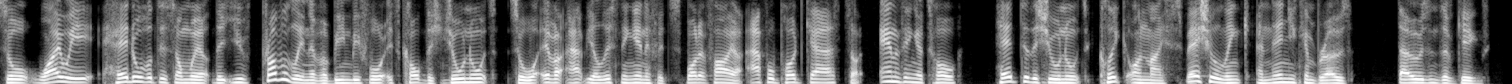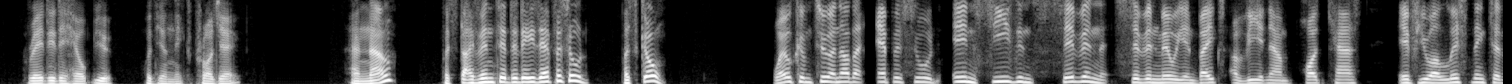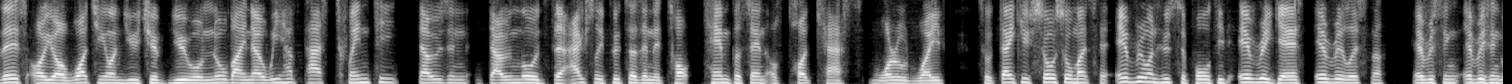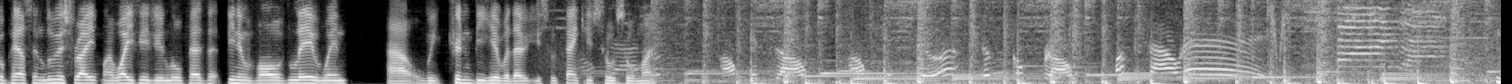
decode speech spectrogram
So why we Head over to somewhere that you've probably never been before. It's called the show notes. So whatever app you're listening in, if it's Spotify or Apple Podcasts or anything at all, head to the show notes, click on my special link, and then you can browse thousands of gigs ready to help you with your next project. And now, let's dive into today's episode. Let's go. Welcome to another episode in season seven, 7 Million Bikes, a Vietnam podcast. If you are listening to this or you're watching on YouTube, you will know by now we have passed 20,000 downloads. That actually puts us in the top 10% of podcasts worldwide. So thank you so, so much to everyone who's supported, every guest, every listener, every, sing- every single person, Lewis Wright, my wife, Adrian Lopez, that been involved, Lay Win. Uh, we couldn't be here without you. So thank you so, so much.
